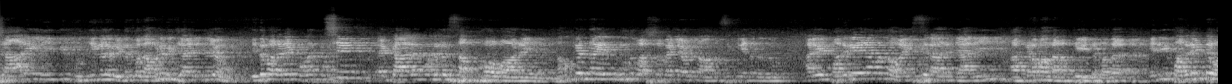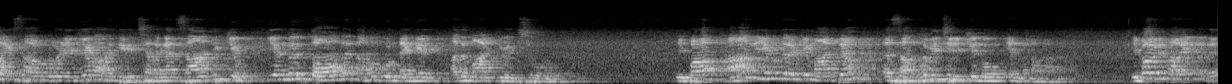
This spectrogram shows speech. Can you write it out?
ശാലയിലേക്ക് കുഞ്ഞുങ്ങളെ വിടുമ്പോൾ നമ്മൾ വിചാരിക്കും ഇത് വളരെ കുറച്ച് കാലം കൊണ്ടുള്ള സംഭവമാണ് നമുക്ക് എന്തായാലും മൂന്ന് വർഷമല്ലേ അവിടെ താമസിക്കേണ്ടതെന്നും അല്ലെങ്കിൽ പതിനേഴാമത്തെ വയസ്സിലാണ് ഞാൻ ഈ അക്രമം നടത്തിയിട്ടുള്ളത്. എനിക്ക് പതിനെട്ട് വയസ്സാകുമ്പോഴേക്കും അവിടെ തിരിച്ചിറങ്ങാൻ സാധിക്കും എന്നൊരു തോന്നൽ നമുക്കുണ്ടെങ്കിൽ അത് മാറ്റി വെച്ചുകൊണ്ട് ഇപ്പൊ ആ നിയമത്തിലേക്ക് മാറ്റം സംഭവിച്ചിരിക്കുന്നു എന്നുള്ളതാണ്. ഇപ്പൊ അവർ പറയുന്നത്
